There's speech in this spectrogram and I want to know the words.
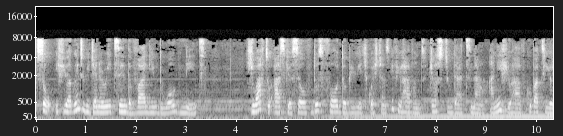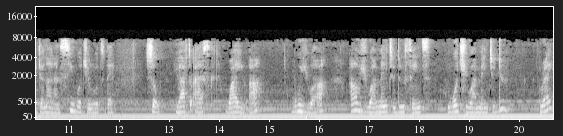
So, if you are going to be generating the value the world needs, you have to ask yourself those four WH questions. If you haven't, just do that now. And if you have, go back to your journal and see what you wrote there. So, you have to ask why you are, who you are, how you are meant to do things, what you are meant to do. Right?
